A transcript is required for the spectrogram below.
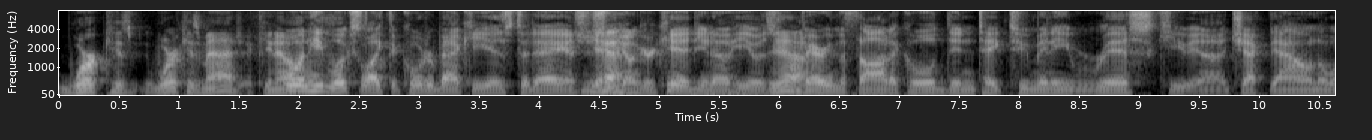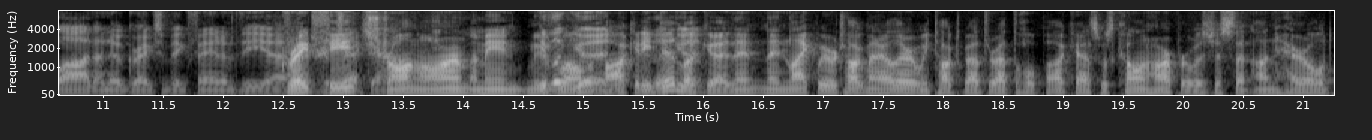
work his work his magic, you know. Well, and he looks like the quarterback he is today as just yeah. a younger kid. You know, he was yeah. very methodical, didn't take too many risks. He uh, checked down a lot. I know Greg's a big fan of the uh, great the feet, strong arm. I mean, moved well good. in the pocket. He, he did good. look good. And then, like we were talking about earlier, and we talked about throughout the whole podcast, was Cullen Harper was just an unheralded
